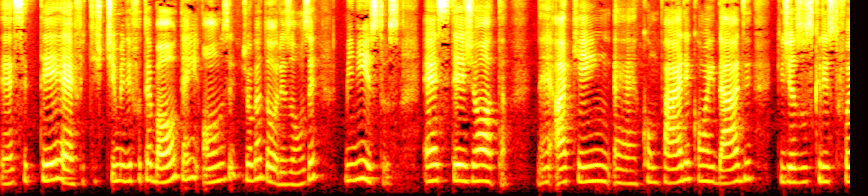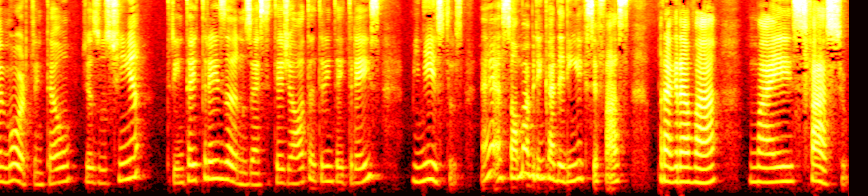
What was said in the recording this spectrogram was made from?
STF, time de futebol, tem 11 jogadores, 11 ministros. STJ, né? Há quem é, compare com a idade que Jesus Cristo foi morto. Então, Jesus tinha 33 anos, STJ 33 ministros. Né? É só uma brincadeirinha que você faz para gravar mais fácil.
